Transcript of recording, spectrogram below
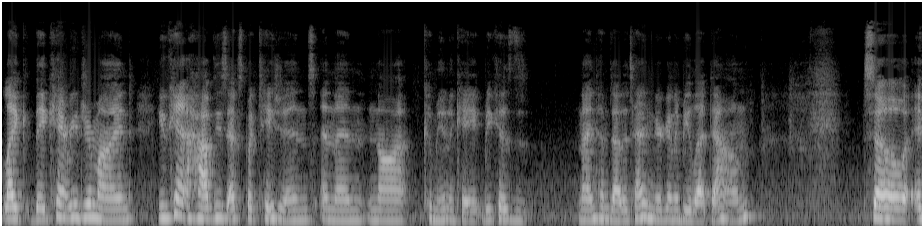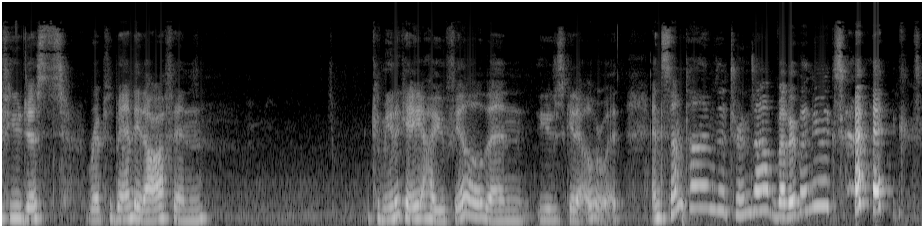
like they can't read your mind. You can't have these expectations and then not communicate because 9 times out of 10 you're going to be let down. So, if you just rip the band-aid off and communicate how you feel, then you just get it over with. And sometimes it turns out better than you expect.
